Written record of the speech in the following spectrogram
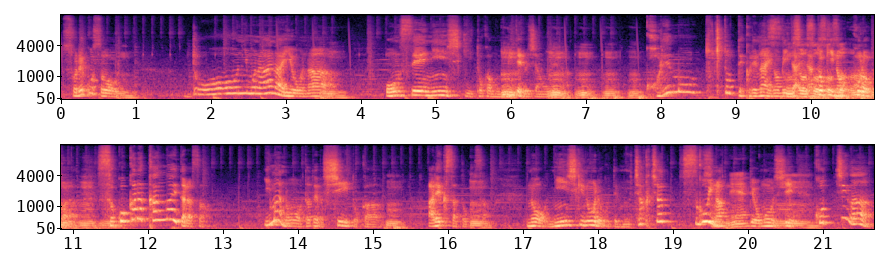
それこそうん。どうにもならないよううなん音声認識とかも見てるじゃん、俺んうんうんこれも聞き取ってくれないの？みたいな時の頃から。そこから考えたらさ今の例えば Siri とかうん。アレクサとかさ、うん。の認識能力ってむちゃくちゃすごいなって思うしこっちが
